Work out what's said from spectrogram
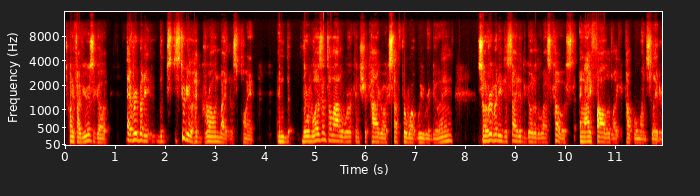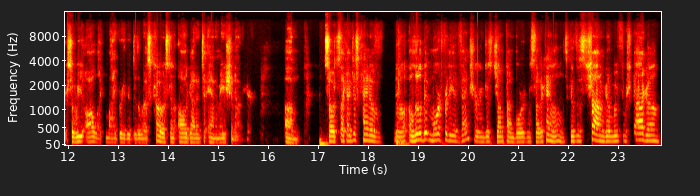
25 years ago, everybody, the studio had grown by this point, and there wasn't a lot of work in Chicago except for what we were doing. So everybody decided to go to the West Coast, and I followed like a couple months later. So we all like migrated to the West Coast and all got into animation out here. Um, so it's like I just kind of you know a little bit more for the adventure and just jumped on board and said, okay, well, let's give this a shot. I'm going to move from Chicago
